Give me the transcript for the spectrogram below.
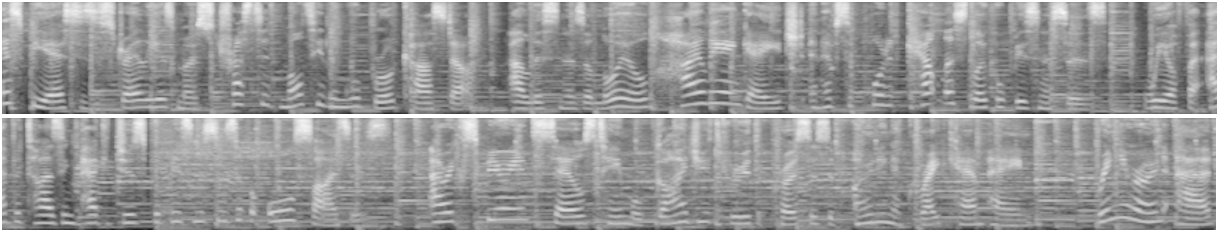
SBS is Australia's most trusted multilingual broadcaster. Our listeners are loyal, highly engaged, and have supported countless local businesses. We offer advertising packages for businesses of all sizes. Our experienced sales team will guide you through the process of owning a great campaign. Bring your own ad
